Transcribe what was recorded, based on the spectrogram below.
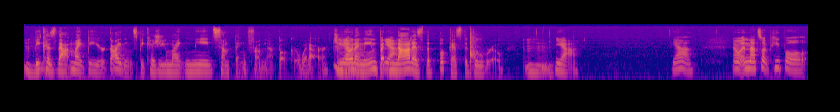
mm-hmm. because that might be your guidance because you might need something from that book or whatever. Do you know what I mean? But Yeah. not as the book as the guru. Yeah. Yeah. No, and that's what people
